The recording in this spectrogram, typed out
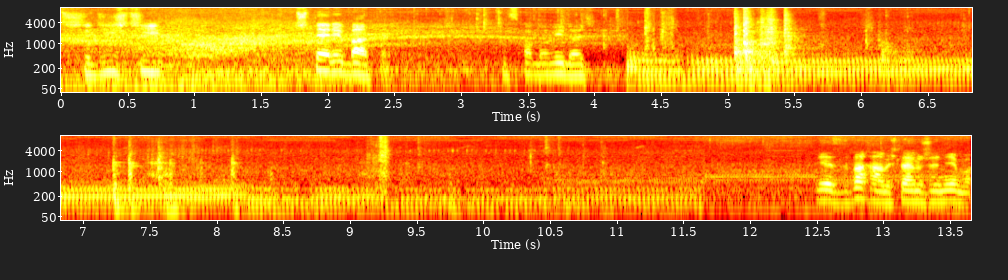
34 baty. Słabo widać. Jest waha, myślałem, że nie ma.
